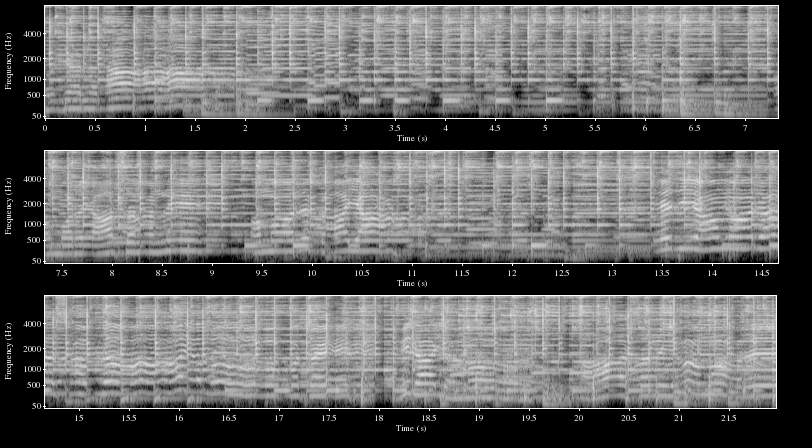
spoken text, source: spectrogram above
ભજન ના અમર આસન ને અમર કાયા. એજી અમર શબ્દ અમર આસન અમર.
